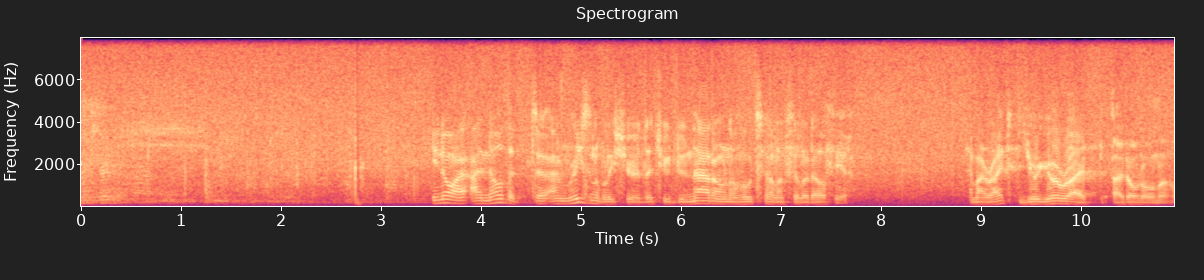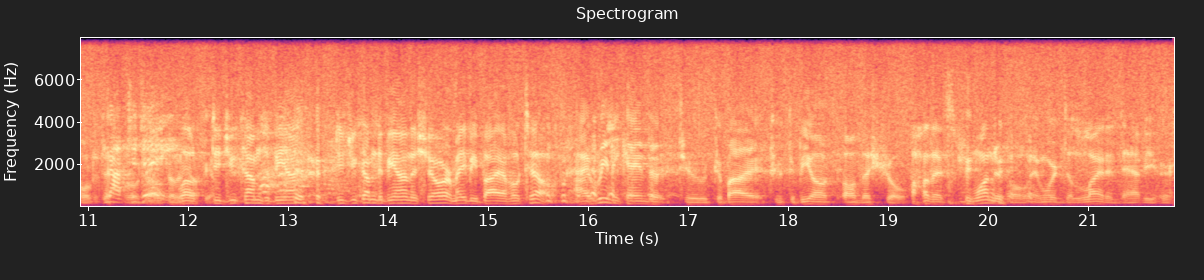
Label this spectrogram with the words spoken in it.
You sit. You know, I, I know that uh, I'm reasonably sure that you do not own a hotel in Philadelphia. Am I right? You're, you're right. I don't own a hotel. Not hotel today. Well, did you come to be on? did you come to be on the show, or maybe buy a hotel? I really came to, to, to buy to, to be on, on this show. Oh, that's wonderful, and we're delighted to have you here.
